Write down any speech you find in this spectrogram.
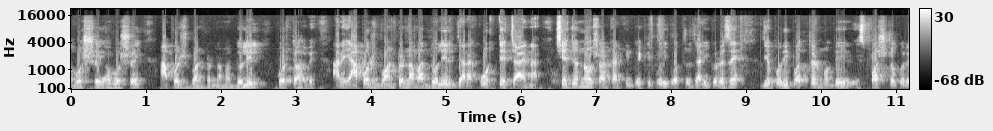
অবশ্যই অবশ্যই আপোষ বন্টননামার দলিল করতে হবে। আর এই আপোষ বন্টননামার দলিল যারা করতে চায় না সেজন্য সরকার কিন্তু একটি পরিপত্র জারি করেছে, যে পরিপত্রের মধ্যে স্পষ্ট করে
